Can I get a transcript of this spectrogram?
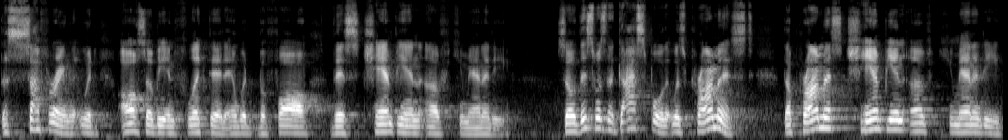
the suffering that would also be inflicted and would befall this champion of humanity. So, this was the gospel that was promised. The promised champion of humanity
